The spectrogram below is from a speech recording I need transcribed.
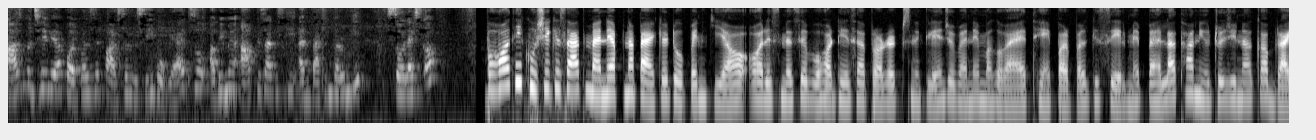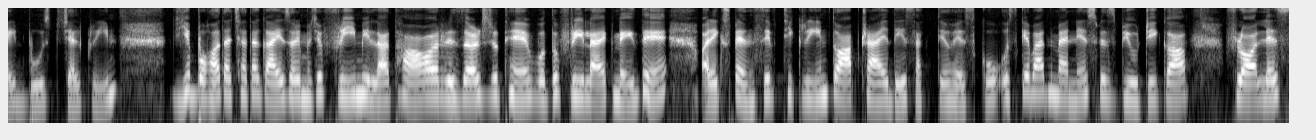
आज मुझे मेरा पर्पल से पार्सल रिसीव हो गया है सो so, अभी मैं आपके साथ इसकी अनपैकिंग करूँगी। सो लेट्स गो बहुत ही खुशी के साथ मैंने अपना पैकेट ओपन किया और इसमें से बहुत ढेर सारे प्रोडक्ट्स निकले जो मैंने मंगवाए थे पर्पल की सेल में। पहला था न्यूट्रोजिना का ब्राइट बूस्ट जेल क्रीम ये बहुत अच्छा था गाइस और मुझे फ्री मिला था और रिज़ल्ट जो थे वो तो फ्री लायक नहीं थे और एक्सपेंसिव थी क्रीम तो आप ट्राई दे सकते हो इसको। उसके बाद मैंने स्विस ब्यूटी का फ्लॉलेस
